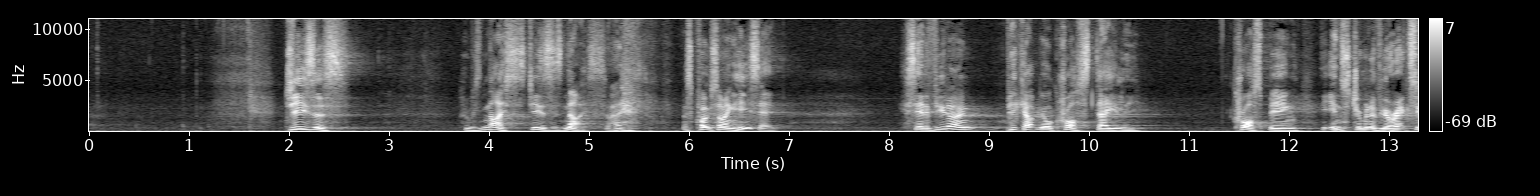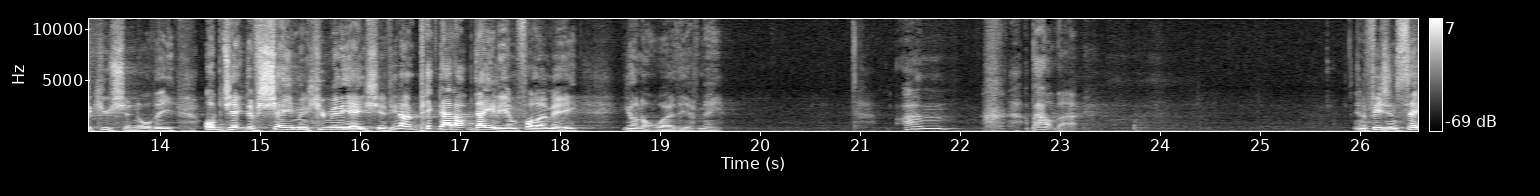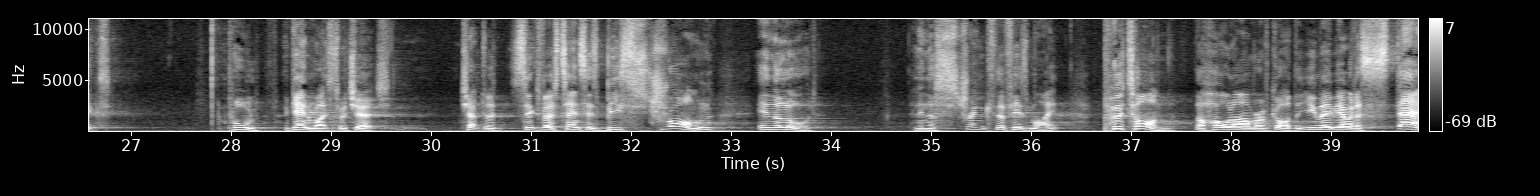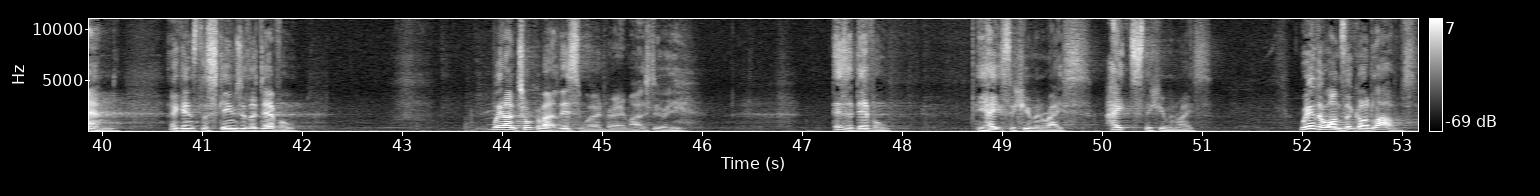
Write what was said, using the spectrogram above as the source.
Jesus, who was nice, Jesus is nice, right? Let's quote something he said. He said, If you don't pick up your cross daily, cross being the instrument of your execution or the object of shame and humiliation, if you don't pick that up daily and follow me, you're not worthy of me. Um, about that. In Ephesians 6, Paul again writes to a church. Chapter 6, verse 10 says, Be strong in the Lord and in the strength of his might, put on the whole armor of God that you may be able to stand against the schemes of the devil. We don't talk about this word very much, do we? There's a devil. He hates the human race, hates the human race. We're the ones that God loves.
